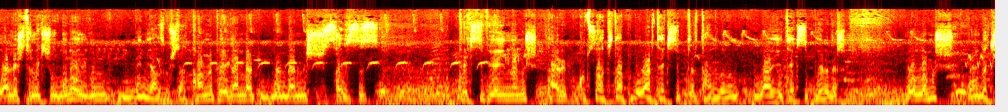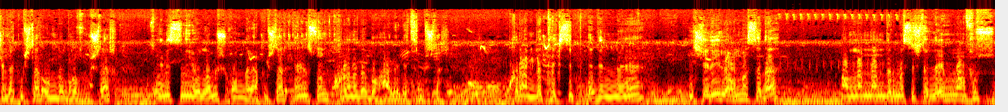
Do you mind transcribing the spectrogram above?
yerleştirmek için buna uygun din yazmışlar. Tanrı peygamber göndermiş sayısız teksip yayınlamış. Her kutsal kitap birer teksiptir. Tanrı'nın ilahi teksipleridir. Yollamış, onu da kirletmişler, onu da bozmuşlar. Yenisini yollamış, onu da yapmışlar. En son Kur'an'ı da bu hale getirmişler. Kur'an'da teksip edilmeye içeriğiyle olmasa da anlamlandırması işte levh-i mahfuz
